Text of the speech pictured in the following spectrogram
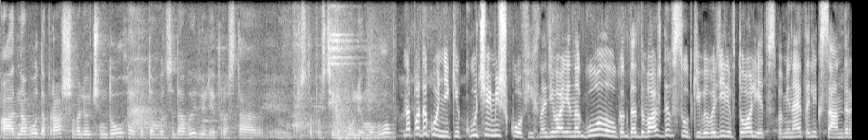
А одного допрашивали очень долго, и потом вот сюда вывели и просто, просто пустили пулю ему в лоб. На подоконнике куча мешков. Их надевали на голову, когда дважды в сутки выводили в туалет, вспоминает Александр.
